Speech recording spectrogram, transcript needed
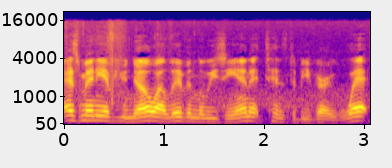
As many of you know, I live in Louisiana. It tends to be very wet,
